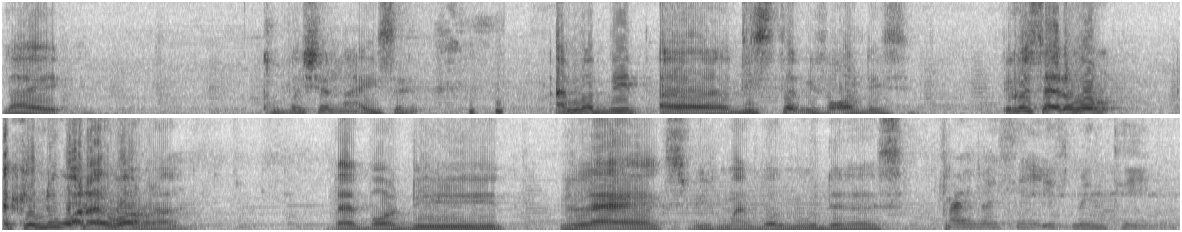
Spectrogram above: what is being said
like, commercialized, eh? I'm a bit uh, disturbed with all this. Because at home, I can do what I want, huh? Bare body, relax with my Bermudas. Privacy is maintained.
